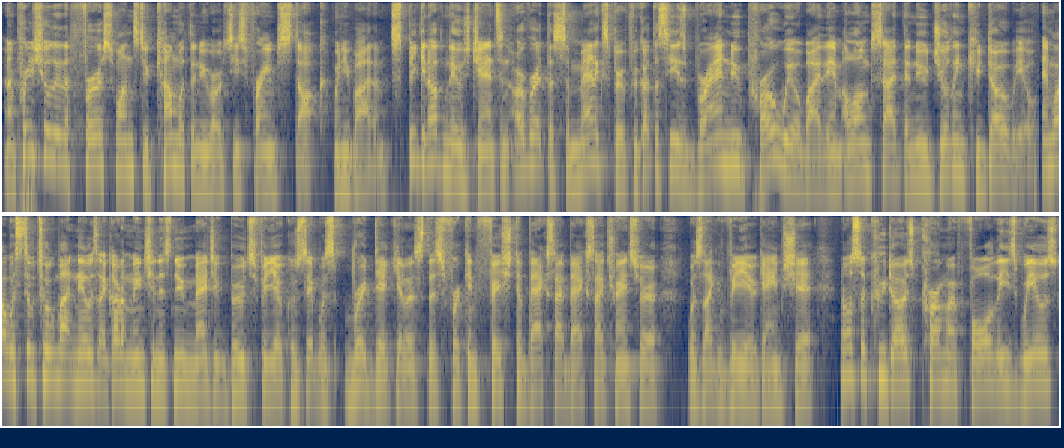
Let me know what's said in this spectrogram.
and I'm pretty sure they're the first ones to come with the new Roces frame stock when you buy them. Speaking of Nils Jansons, over at the Cymatics booth, we got to see his brand new Pro wheel by them alongside the new Julien Cudot wheel. And while we're still talking about Nils, I gotta mention his new Magic Boots video because it was ridiculous. This freaking fish to backside backside transfer was like video game shit. And also Cudot's promo for these wheels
